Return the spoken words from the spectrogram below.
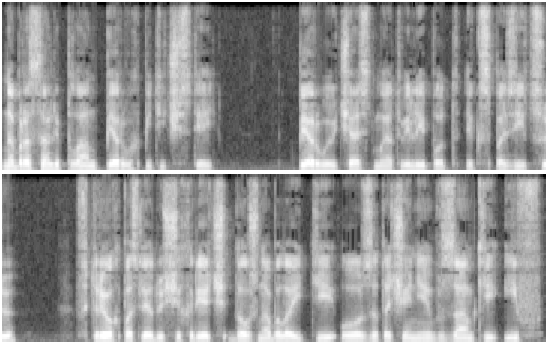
набросали план первых пяти частей. Первую часть мы отвели под экспозицию. В трех последующих речь должна была идти о заточении в замке Ив.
